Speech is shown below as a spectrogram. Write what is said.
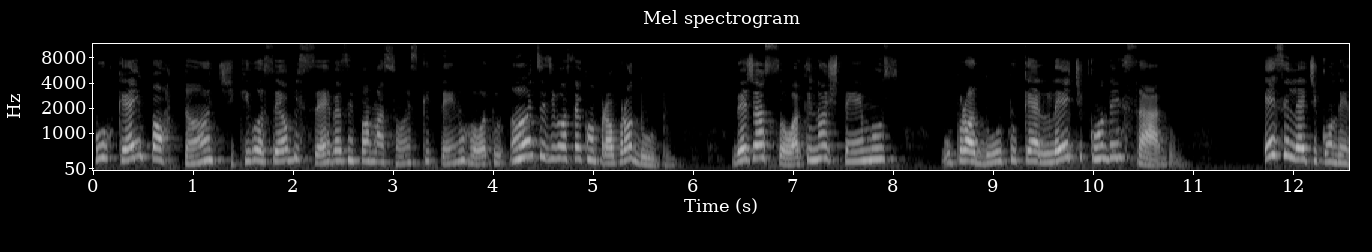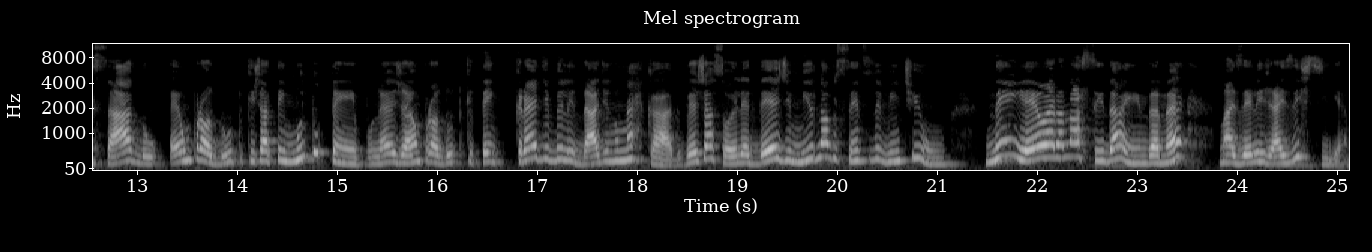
Porque é importante que você observe as informações que tem no rótulo antes de você comprar o produto. Veja só, aqui nós temos o produto que é leite condensado. Esse leite condensado é um produto que já tem muito tempo, né? Já é um produto que tem credibilidade no mercado. Veja só, ele é desde 1921. Nem eu era nascida ainda, né? Mas ele já existia.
